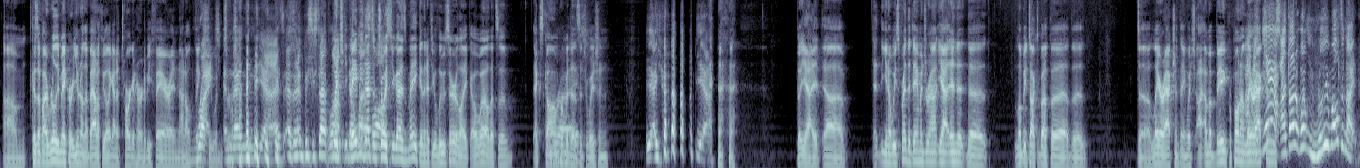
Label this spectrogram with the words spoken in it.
um, because if I really make her a unit on the battlefield, I got to target her to be fair, and I don't think right, she would and survive. then yeah, as, as an NPC stat block, Which maybe that's long. a choice you guys make, and then if you lose her, like oh well, that's a XCOM permadeath situation. Yeah, yeah, yeah. But yeah, it uh, you know, we spread the damage around. Yeah, and the the Lumpy talked about the the the lair action thing, which I, I'm a big proponent of lair I- actions. Yeah, I thought it went really well tonight.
